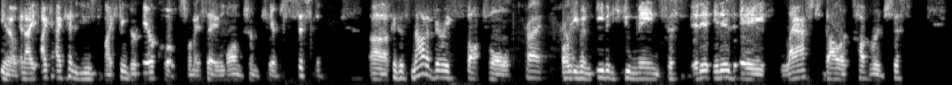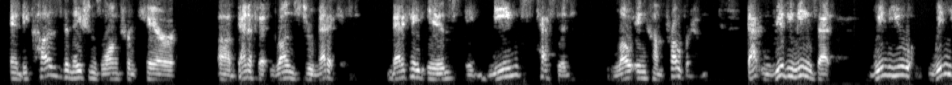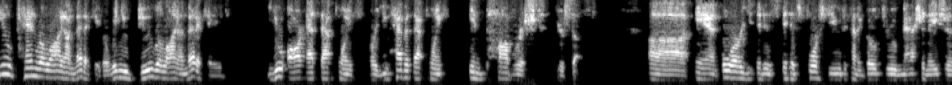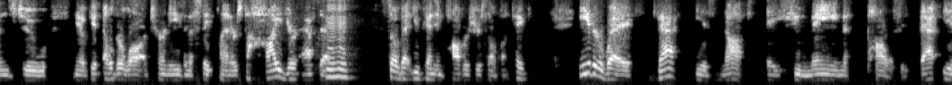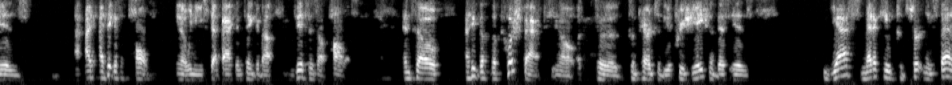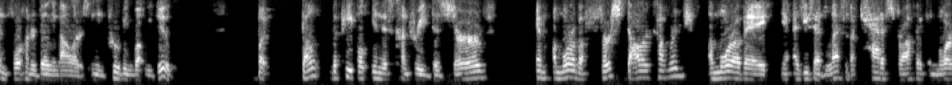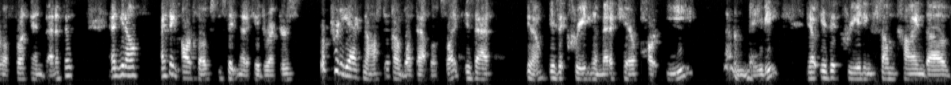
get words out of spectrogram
you know, and I, I, I tend to use my finger air quotes when I say long-term care system because uh, it's not a very thoughtful right, or right. even even humane system. It, it is a last dollar coverage system, and because the nation's long term care uh, benefit runs through Medicaid, Medicaid is a means tested low income program. That really means that when you when you can rely on Medicaid or when you do rely on Medicaid, you are at that point or you have at that point impoverished yourself. Uh, and, or it is, it has forced you to kind of go through machinations to, you know, get elder law attorneys and estate planners to hide your assets mm-hmm. so that you can impoverish yourself on paper. Either way, that is not a humane policy. That is, I, I think it's appalling, you know, when you step back and think about this is our policy. And so I think the, the pushback, you know, to compared to the appreciation of this is, yes, Medicaid could certainly spend $400 billion in improving what we do. But don't the people in this country deserve a, a more of a first dollar coverage, a more of a, you know, as you said, less of a catastrophic and more of a front end benefit? And, you know, I think our folks, the state Medicaid directors, we're pretty agnostic on what that looks like. Is that you know, is it creating a Medicare Part E? Maybe. You know, is it creating some kind of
